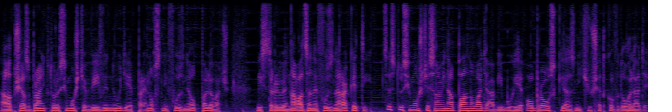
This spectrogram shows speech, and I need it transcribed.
Najlepšia zbraň, ktorú si môžete vyvinúť je prenosný fúzny odpaľovač. Vystreľuje navádzané fúzne rakety. Cestu si môžete sami naplánovať a výbuch je obrovský a zničí všetko v dohľade.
